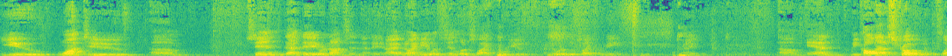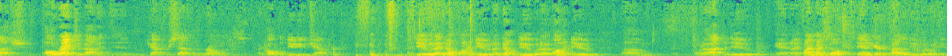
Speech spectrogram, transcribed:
you want to um, sin that day or not sin that day. And I have no idea what sin looks like for you. I know what it looks like for me. Right? Um, and we call that a struggle with the flesh. Paul writes about it in chapter 7 of Romans. I call it the doo-doo chapter. I do what I don't want to do, and I don't do what I want to do. Um, what I ought to do, and I find myself standing here in a pile of do, what do I do,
